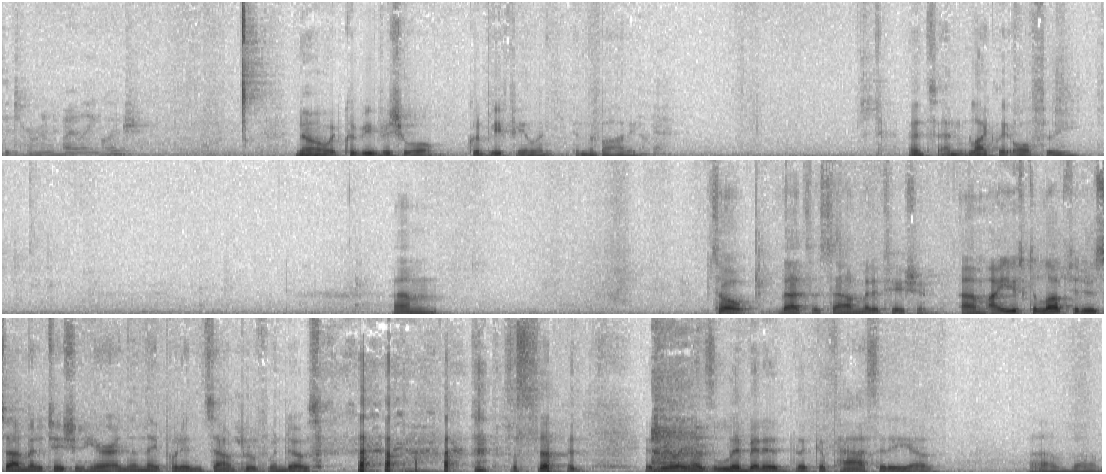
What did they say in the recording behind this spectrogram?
determined by language? No, it could be visual, could be feeling in the body. Okay. It's, and likely all three. Um, so that's a sound meditation. Um, I used to love to do sound meditation here, and then they put in soundproof windows. so it, it, really has limited the capacity of, of um,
